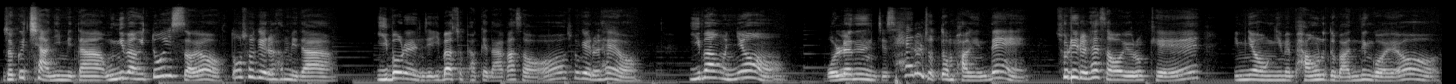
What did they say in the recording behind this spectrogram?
그래서 끝이 아닙니다. 웅이방이 또 있어요. 또 소개를 합니다. 이번에는 이제 이바소 밖에 나가서 소개를 해요. 이 방은요, 원래는 이제 새를 줬던 방인데, 수리를 해서 이렇게 임영웅님의 방으로도 만든 거예요.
